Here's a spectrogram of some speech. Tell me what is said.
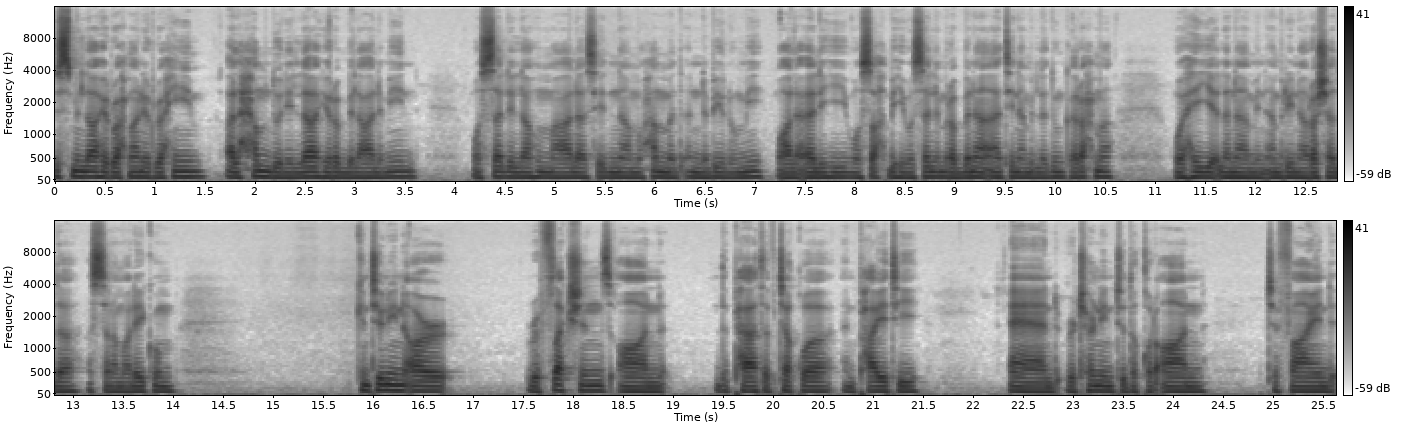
Bismillahir Rahmanir Rahim. Alhamdulillahi Rabbil Alameen. رب العالمين وصل اللهم على سيدنا محمد النبي الأمي وعلى آله وصحبه وسلم ربنا آتنا من لدنك رحمة وهيئ لنا من أمرنا رشدا السلام عليكم Continuing our reflections on the path of taqwa and piety and returning to the Quran to find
